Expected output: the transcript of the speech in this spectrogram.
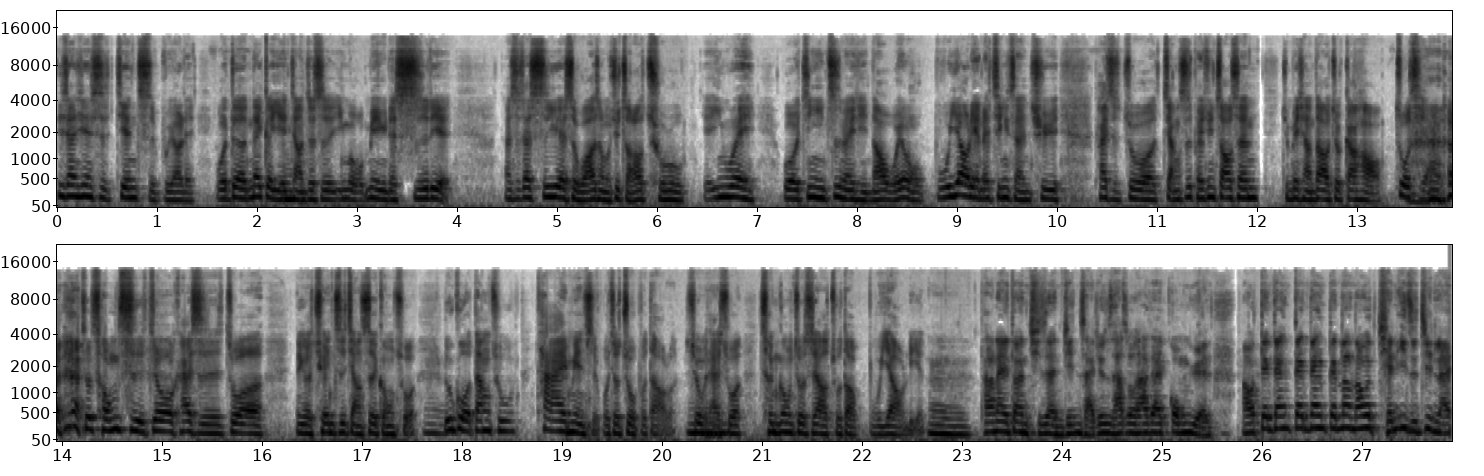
第三件事坚持不要脸。我的那个演讲就是因为我面临的失恋。但是在失业时，我要怎么去找到出路？也因为我经营自媒体，然后我用不要脸的精神去开始做讲师培训招生，就没想到就刚好做起来了，就从此就开始做那个全职讲师的工作。如果当初太爱面子，我就做不到了。所以我才说，成功就是要做到不要脸。嗯，他那一段其实很精彩，就是他说他在公园，然后叮叮叮叮叮当，然后钱一直进来，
